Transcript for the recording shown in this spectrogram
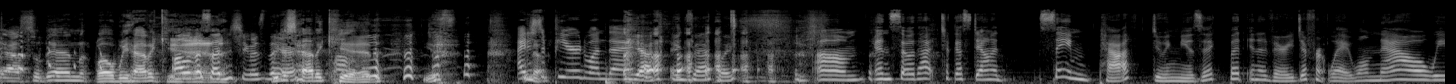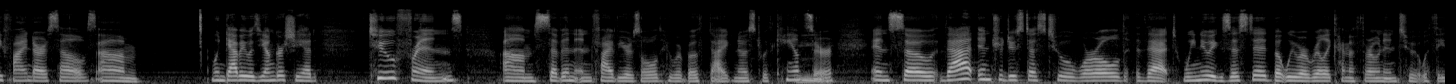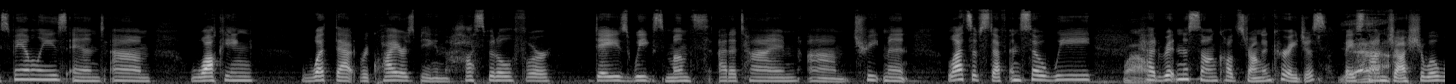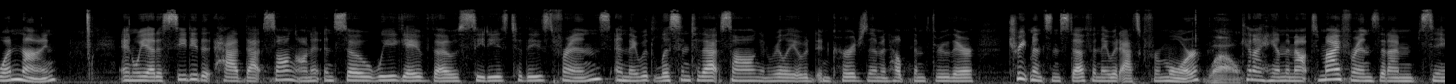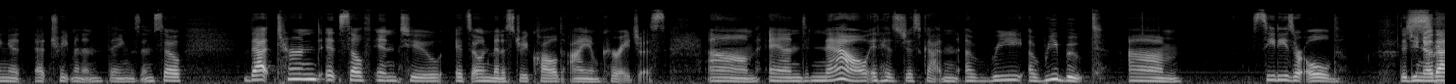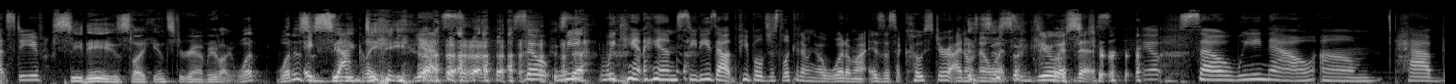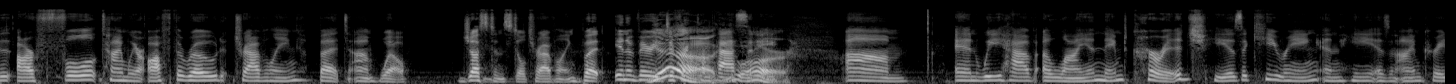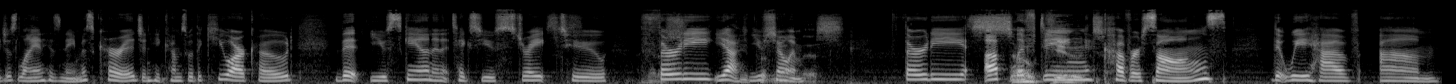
Yeah. So then, well, we had a kid. All of a sudden she was there. We just had a kid. You- I just appeared one day. yeah, exactly. um, and so that took us down a same path, doing music, but in a very different way. Well, now we find ourselves. Um, when Gabby was younger, she had two friends, um, seven and five years old, who were both diagnosed with cancer, and so that introduced us to a world that we knew existed, but we were really kind of thrown into it with these families and um, walking what that requires, being in the hospital for days, weeks, months at a time, um, treatment, lots of stuff. And so we Wow. had written a song called Strong and Courageous based Yeah. on Joshua 1 9. And we had a CD that had that song on it. And so we gave those CDs to these friends, and they would listen to that song, and really it would encourage them and help them through their treatments and stuff. And they would ask for more. Wow. Can I hand them out to my friends that I'm seeing at, at treatment and things? And so that turned itself into its own ministry called I Am Courageous. Um, and now it has just gotten a, re, a reboot. Um, CDs are old. Did you know that, Steve? CDs like Instagram. You're like, what? What is Exactly. a CD? yes. So we we can't hand CDs out. People just look at them and go, "What am I? Is this a coaster? I don't know what to a do with this." Yep. So we now um, have the, our full time. We are off the road traveling, but um, well, Justin's still traveling, but in a very different capacity. you are. Um, and we have a lion named Courage. He is a key ring, and he is an I'm Courageous lion. His name is Courage, and he comes with a QR code that you scan, and it takes you straight to 30. Yeah, you Put show him. this. 30 uplifting cute. cover songs that we have um,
